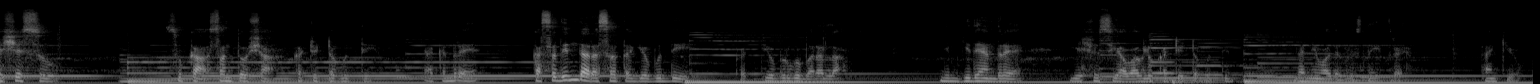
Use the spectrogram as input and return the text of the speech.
ಯಶಸ್ಸು, ಸುಖ, ಸಂತೋಷ, ಕಟ್ಟಿಟ್ಟ ಬುದ್ಧಿ. ಯಾಕಂದರೆ ಕಸದಿಂದ ರಸ ತೆಗೆಯೋ ಬುದ್ಧಿ ಪ್ರತಿಯೊಬ್ಬರಿಗೂ ಬರಲ್ಲ. ನಿಮಗಿದೆ ಅಂದರೆ ಯಶಸ್ಸು ಯಾವಾಗಲೂ ಕಟ್ಟಿಟ್ಟ ಬುದ್ಧಿ. ಧನ್ಯವಾದಗಳು ಸ್ನೇಹಿತರೆ. Thank you.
